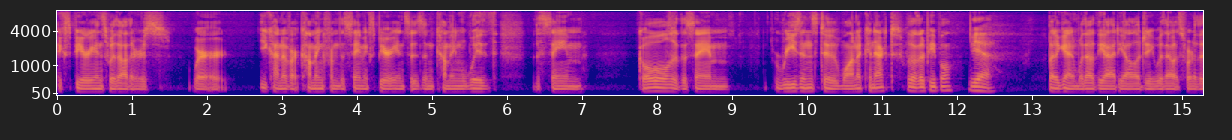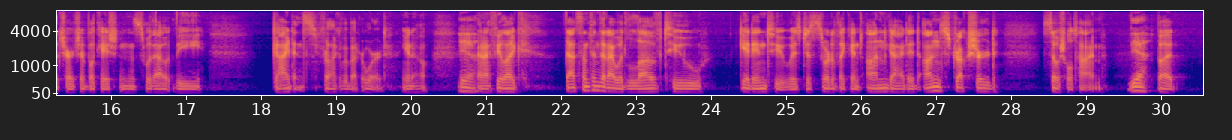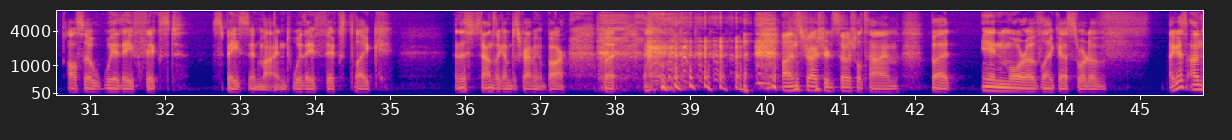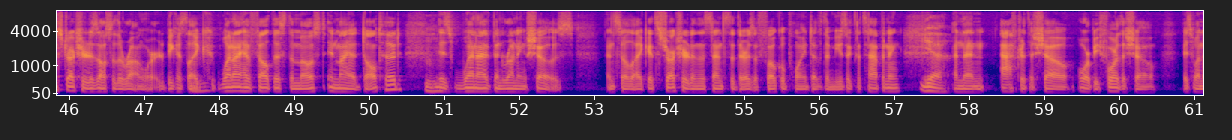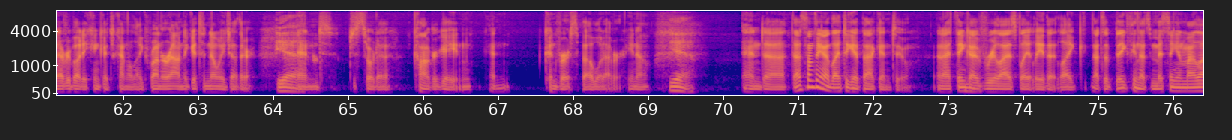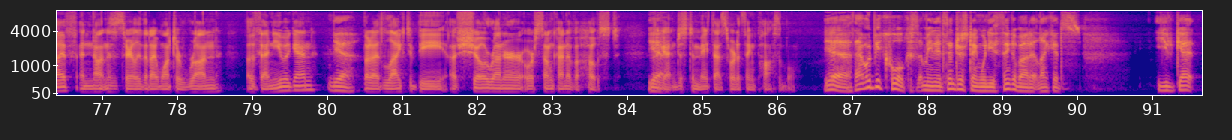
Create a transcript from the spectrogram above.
experience with others where you kind of are coming from the same experiences and coming with the same goals or the same reasons to want to connect with other people Yeah. but again without the ideology without sort of the church implications without the guidance for lack of a better word you know Yeah. and I feel like that's something that I would love to get into is just sort of like an unguided, unstructured social time, Yeah. but also with a fixed space in mind, with a fixed like and this sounds like I'm describing a bar, but unstructured social time, but in more of like a sort of I guess unstructured is also the wrong word because like mm-hmm. when I have felt this the most in my adulthood mm-hmm. is when I've been running shows. And so like it's structured in the sense that there is a focal point of the music that's happening. Yeah. And then after the show or before the show is when everybody can get to kind of like run around and get to know each other Yeah. and just sort of congregate and, and converse about whatever, you know? Yeah. And uh, that's something I'd like to get back into. And I think I've realized lately that like that's a big thing that's missing in my life and not necessarily that I want to run a venue again, Yeah. but I'd like to be a showrunner or some kind of a host. Yeah. Again, just to make that sort of thing possible. Yeah, that would be cool because I mean, it's interesting when you think about it. Like, it's you'd get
